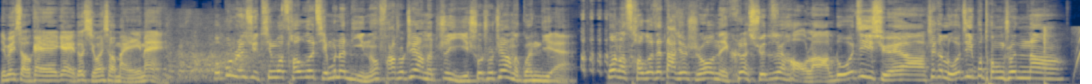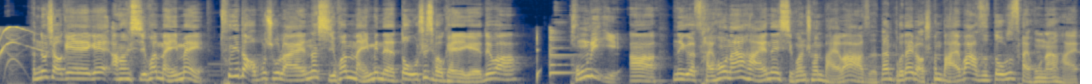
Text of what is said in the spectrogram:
因为小 gay gay 都喜欢小梅梅，我不允许听过曹哥节目的你能发出这样的质疑，说出这样的观点。忘了曹哥在大学时候哪科学的最好了？逻辑学呀，这个逻辑不通顺呐。很多小 gay gay 啊喜欢梅梅，推导不出来，那喜欢梅梅的都是小 gay gay 对吧？同理啊，那个彩虹男孩呢喜欢穿白袜子，但不代表穿白袜子都是彩虹男孩，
